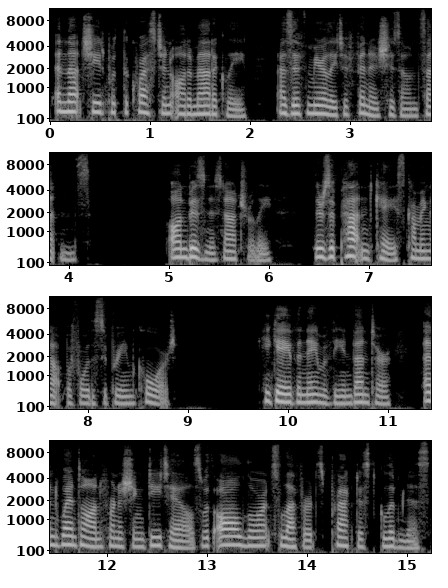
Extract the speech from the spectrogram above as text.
and that she had put the question automatically, as if merely to finish his own sentence. "On business, naturally. There's a patent case coming up before the Supreme Court. He gave the name of the inventor, and went on furnishing details with all Lawrence Lefferts's practised glibness,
